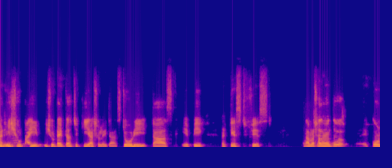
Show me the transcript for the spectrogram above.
আর ইস্যু টাইপ ইস্যু টাইপটা হচ্ছে কি আসলে এটা? Story task epic test fest আমরা আচ্ছা, সাধারণত কোন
